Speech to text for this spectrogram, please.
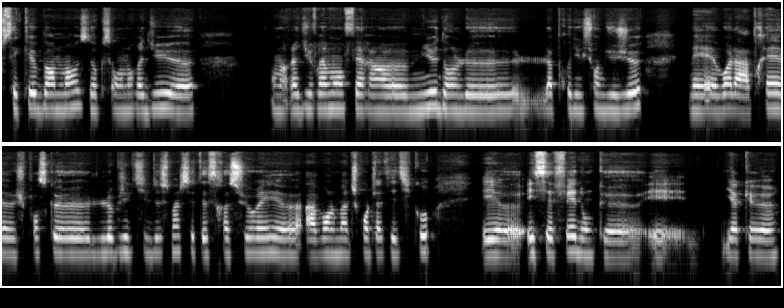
c'est que Bournemouth, donc on aurait dû, euh, on aurait dû vraiment faire un, mieux dans le, la production du jeu. Mais voilà, après, je pense que l'objectif de ce match, c'était se rassurer euh, avant le match contre l'Atletico. Et, euh, et c'est fait, donc il n'y a qu'à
